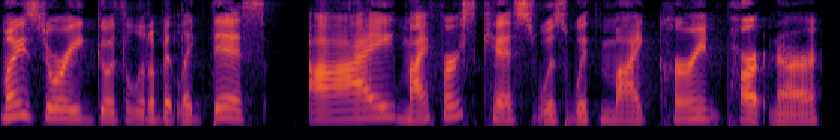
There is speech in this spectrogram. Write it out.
my story goes a little bit like this. I my first kiss was with my current partner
